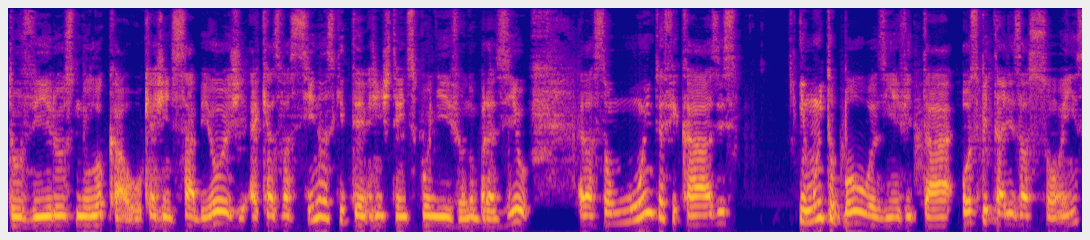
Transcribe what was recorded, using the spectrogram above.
do vírus no local. O que a gente sabe hoje é que as vacinas que a gente tem disponível no Brasil, elas são muito eficazes e muito boas em evitar hospitalizações,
